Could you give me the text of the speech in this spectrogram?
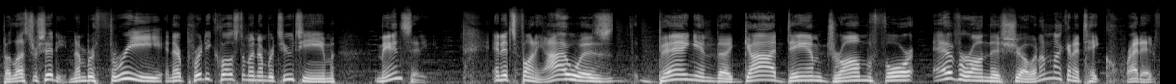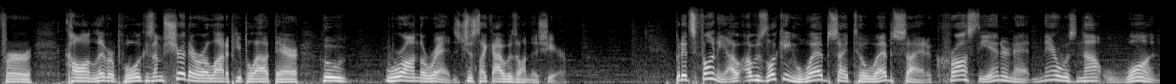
But Leicester City, number three, and they're pretty close to my number two team, Man City. And it's funny, I was banging the goddamn drum forever on this show, and I'm not going to take credit for calling Liverpool because I'm sure there were a lot of people out there who were on the Reds just like I was on this year. But it's funny, I, I was looking website to website across the internet, and there was not one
